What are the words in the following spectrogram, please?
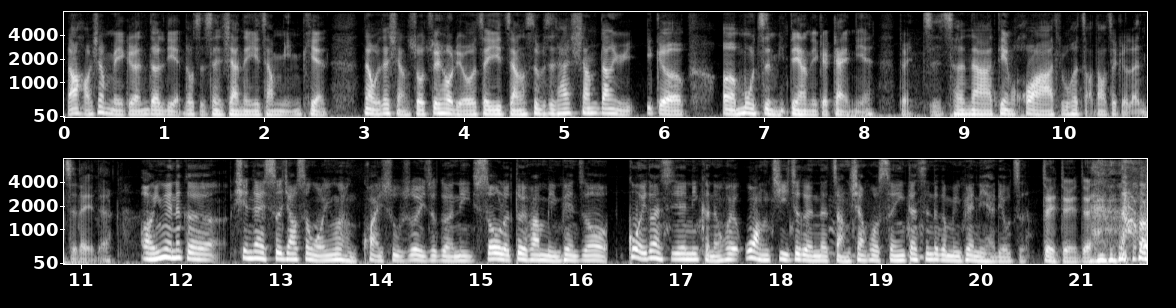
然后好像每个人的脸都只剩下那一张名片，那我在想说最后留的这一张是不是它相当于一个呃墓志铭这样的一个概念？对，职称啊、电话啊，如何找到这个人之类的。哦，因为那个现在社交生活因为很快速，所以这个你收了对方名片之后，过一段时间你可能会忘记这个人的长相或声音，但是那个名片你还留着。对对对，然后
